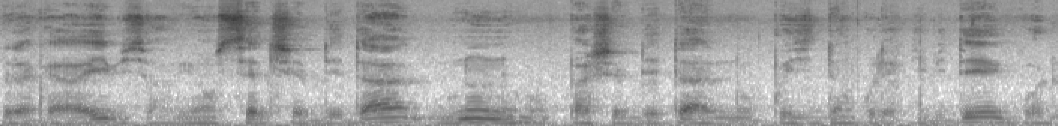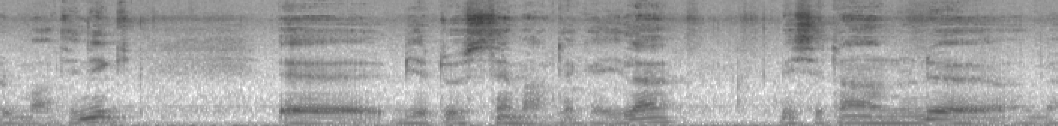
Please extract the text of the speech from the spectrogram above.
de la Caraïbe. Ils sont sept chefs d'État. Nous, nous, pas chefs d'État, nous présidents collectivité, Guadeloupe, Martinique. Euh, bientôt Saint-Martin Caïla, mais c'est un honneur. Ben,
